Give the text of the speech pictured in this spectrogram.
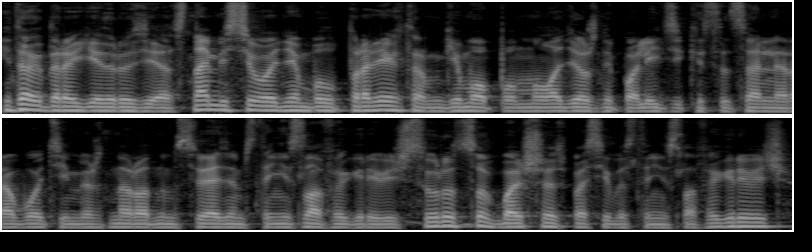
Итак, дорогие друзья, с нами сегодня был проректор МГИМО по молодежной политике, социальной работе и международным связям Станислав Игоревич Суруцев. Большое спасибо, Станислав Игоревич.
